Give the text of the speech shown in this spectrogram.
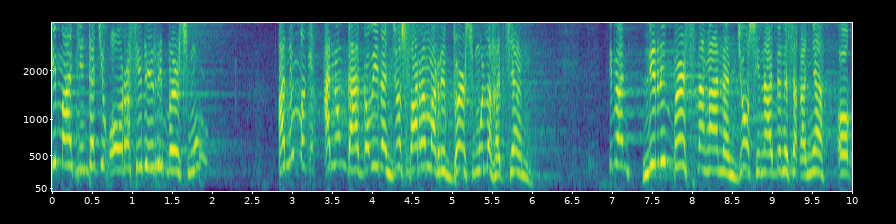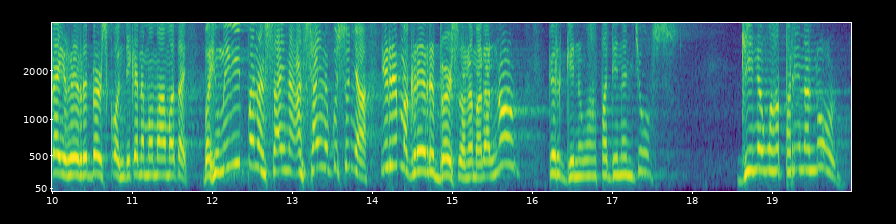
Imagine that yung oras i-reverse mo. Anong, mag- anong gagawin ng Diyos para ma-reverse mo lahat yan? Diba? Ni-reverse na nga ng Diyos. Sinabi na sa kanya, okay, re-reverse ko, hindi ka na mamamatay. Ba, humingi pa ng sign ang sign na gusto niya, magre-reverse na naman ang Lord. Pero ginawa pa din ng Diyos. Ginawa pa rin ng Lord.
